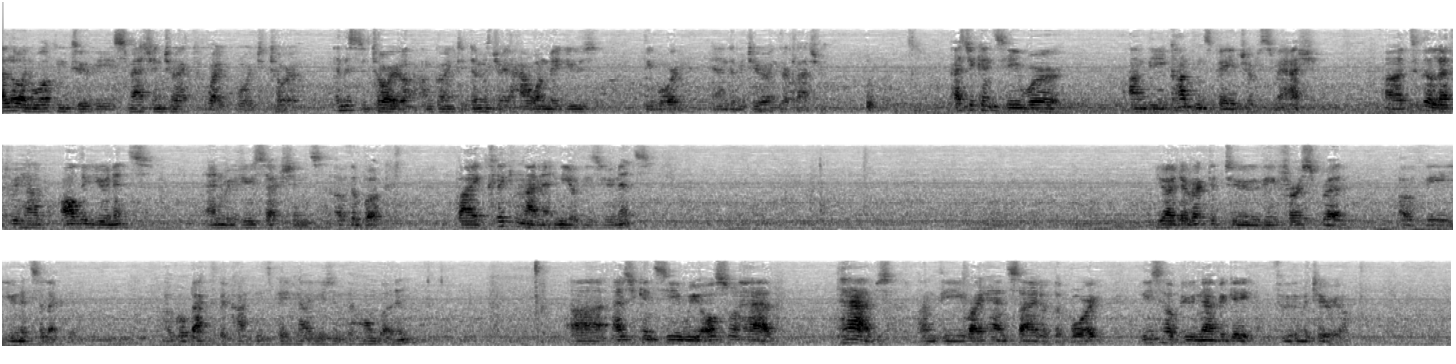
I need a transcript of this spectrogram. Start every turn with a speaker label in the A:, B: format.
A: Hello and welcome to the Smash Interactive Whiteboard tutorial. In this tutorial, I'm going to demonstrate how one may use the board and the material in their classroom. As you can see, we're on the contents page of Smash. Uh, to the left, we have all the units and review sections of the book. By clicking on any of these units, you are directed to the first spread of the unit selected. I'll go back to the contents page now using the home button. Uh, as you can see, we also have tabs on the right-hand side of the board. These help you navigate through the material.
